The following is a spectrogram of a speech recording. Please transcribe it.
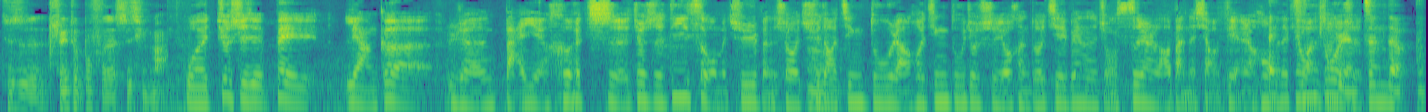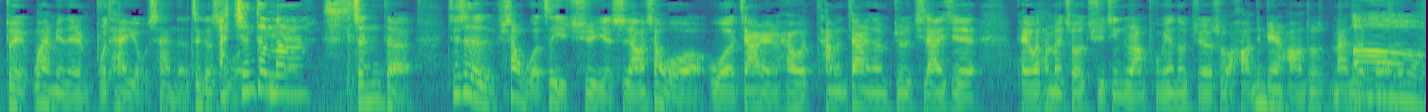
就是水土不服的事情吗？我就是被两个人白眼呵斥，就是第一次我们去日本的时候，去到京都，然后京都就是有很多街边的那种私人老板的小店，然后我们那天晚上、京都人真的不对外面的人不太友善的，这个是我、啊、真的吗？真的，就是像我自己去也是，然后像我我家人还有他们家人呢，就是其他一些朋友，他们说去京都，然后普遍都觉得说，好那边人好像都蛮冷漠的。哦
